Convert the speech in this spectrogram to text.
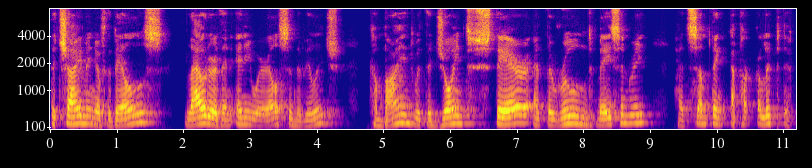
The chiming of the bells, louder than anywhere else in the village, combined with the joint stare at the ruined masonry, had something apocalyptic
